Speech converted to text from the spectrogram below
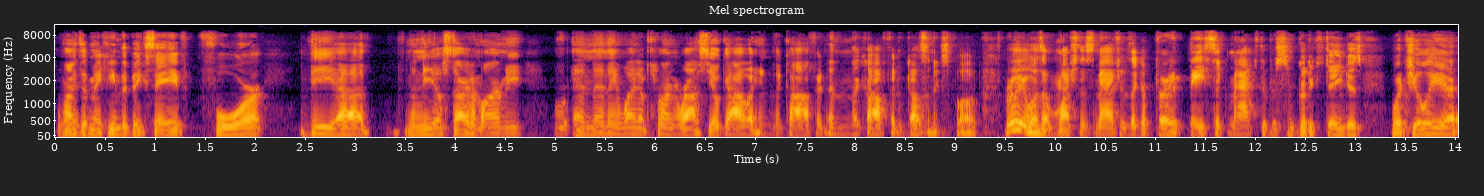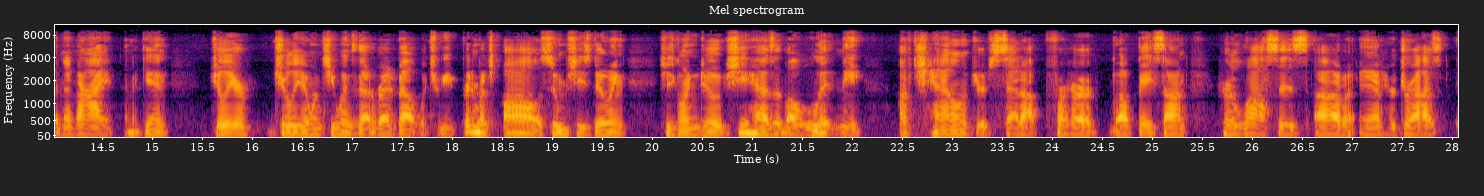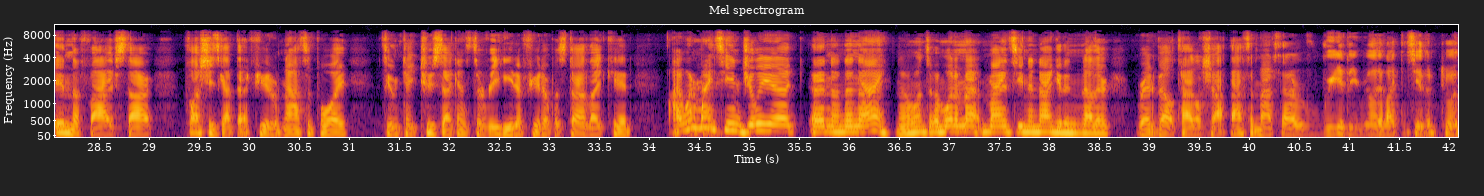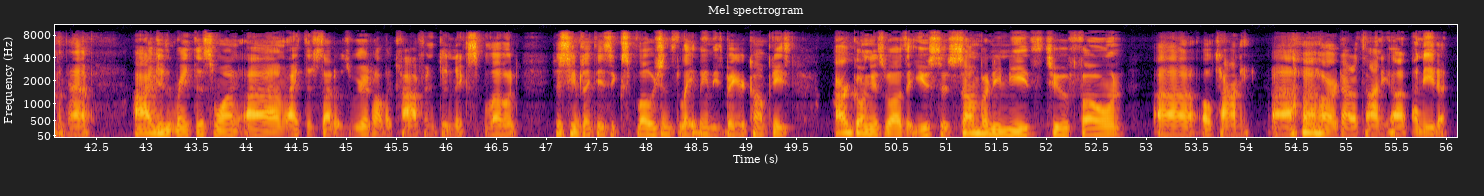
winds up making the big save for the uh, the Neo Stardom army and then they wind up throwing Rossy Ogawa into the coffin, and the coffin doesn't explode. Really wasn't much this match. It was like a very basic match. There were some good exchanges with Giulia and Nanae. And again, Giulia, Giulia, when she wins that red belt, which we pretty much all assume she's doing, she's going to do, she has a, litany of challengers set up for her uh, based on her losses uh, and her draws in the five star. Plus, she's got that feud with Natsupoi. It's going to take two seconds to reheat a feud up with Starlight Kid. I wouldn't mind seeing Giulia and Nanae. I wouldn't mind seeing Nanae get another red belt title shot. That's a match that I really, really like to see the two of them have. I didn't rate this one. Um, I just thought it was weird how the coffin didn't explode. Just seems like these explosions lately in these bigger companies aren't going as well as it used to. Somebody needs to phone uh, Otani, uh, or not Otani, uh, Onita.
